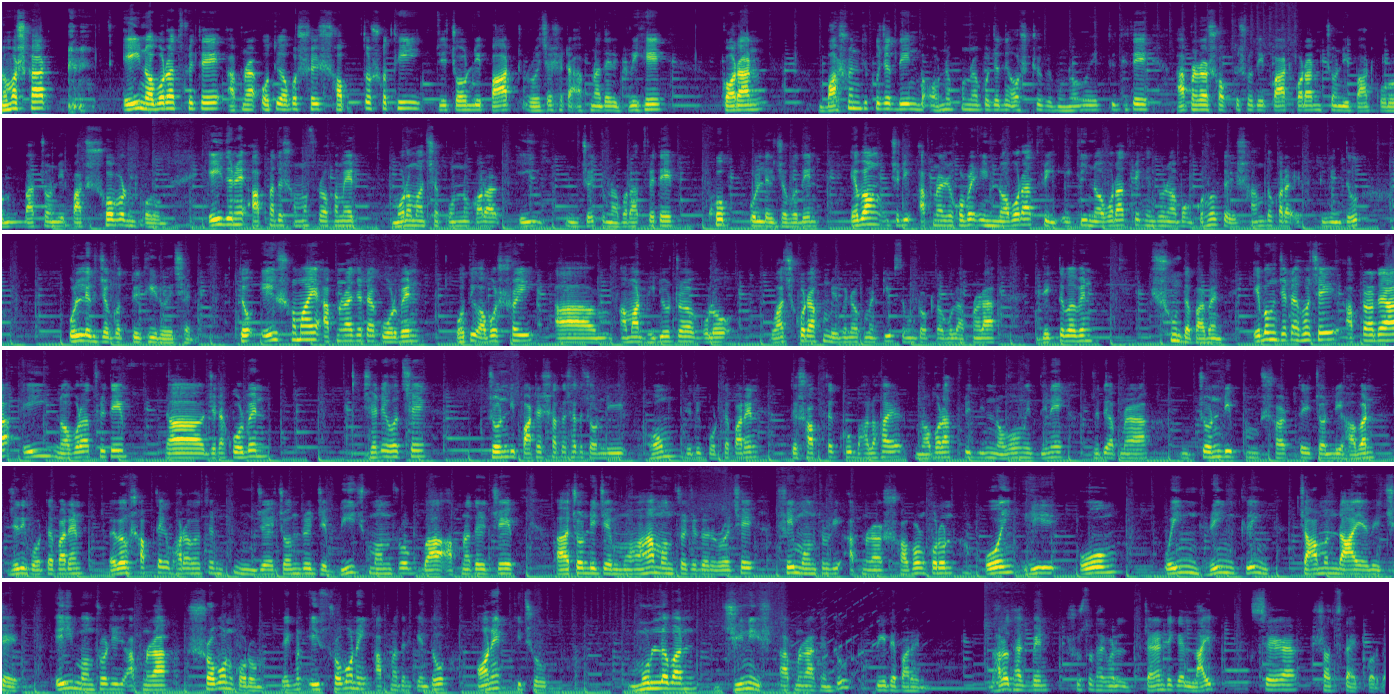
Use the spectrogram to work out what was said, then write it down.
নমস্কার। এই নবরাত্রিতে আপনার অতি অবশ্যই সপ্তশতী যে চণ্ডী পাঠ রয়েছে সেটা আপনাদের গৃহে করান। বাসন্তী পুজোর দিন বা অন্নপূর্ণা পুজোর দিন, অষ্টমী এবং নবমী তিথিতে আপনারা সপ্তশতী পাঠ করান, চণ্ডী পাঠ করুন বা চণ্ডী পাঠ শ্রবণ করুন। এই দিনে আপনাদের সমস্ত রকমের মনোমাঞ্ছা পূর্ণ করার এই চৈত্র নবরাত্রিতে খুব উল্লেখযোগ্য দিন। এবং যেটি আপনারা করবেন, এই নবরাত্রি, একটি নবরাত্রি কিন্তু নবগ্রহকে শান্ত করার একটি কিন্তু উল্লেখযোগ্য তিথি রয়েছেন। তো এই সময় আপনারা যেটা করবেন, অতি অবশ্যই আমার ভিডিওটাগুলো ওয়াচ করে রাখুন, বিভিন্ন রকমের টিপস এবং টোটকাগুলো আপনারা দেখতে পাবেন, শুনতে পারবেন। এবং যেটা হচ্ছে, আপনারা এই নবরাত্রিতে যেটা করবেন, সেটি হচ্ছে চণ্ডী পাঠের সাথে সাথে চণ্ডী হোম যদি করতে পারেন, তো সব থেকে খুব ভালো হয়। নবরাত্রির দিন, নবমীর দিনে যদি আপনারা চণ্ডী শর্তে চণ্ডী হবান যদি করতে পারেন। এবং সব থেকে ভালো হচ্ছে যে চন্দ্রের যে বীজ মন্ত্র বা আপনাদের যে আহ, চণ্ডী যে মহামন্ত্র যেটা রয়েছে সেই মন্ত্রটি আপনারা শ্রবণ করুন। ওং হি ওং উইং হ্রিং ক্লিং চামুন্ডায় দিচ্ছে এই মন্ত্রটি আপনারা শ্রবণ করুন। দেখবেন এই শ্রবণেই আপনাদের কিন্তু অনেক কিছু মূল্যবান জিনিস আপনারা কিন্তু পেতে পারেন। ভালো থাকবেন সুস্থ থাকবেন চ্যানেলটিকে লাইক শেয়ার সাবস্ক্রাইব করবেন।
